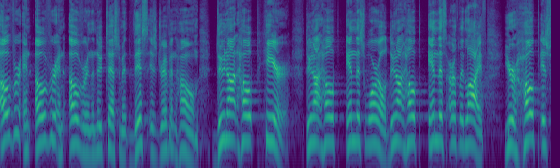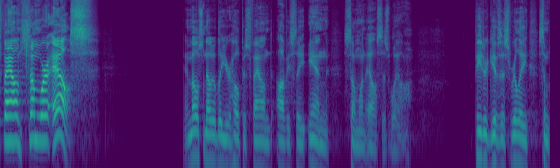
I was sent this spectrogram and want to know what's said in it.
Over and over and over in the New Testament, this is driven home. Do not hope here. Do not hope in this world. Do not hope in this earthly life. Your hope is found somewhere else. And most notably, your hope is found, obviously, in someone else as well. Peter gives us really some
